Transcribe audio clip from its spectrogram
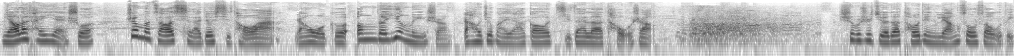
瞄了他一眼，说：“这么早起来就洗头啊？”然后我哥嗯的应了一声，然后就把牙膏挤在了头上，是不是觉得头顶凉飕飕的？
